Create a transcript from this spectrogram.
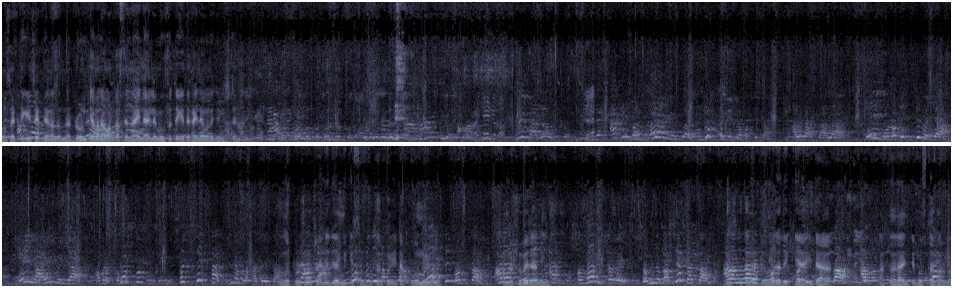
ও সাইড থেকে এই সাইড দেখা যায় না। ড্রোন ক্যামেরা আমার কাছে নাই না আমি উঁচু থেকে দেখাইলাম মানে জিনিসটা। আল্লাহ তাআলা এই মনোবৃত্তি লইয়া এই লাইন লইয়া আমরা সমস্ত প্রত্যেকটা দিন আমরা হাতাই যাই তোমার যদি আমি কিছু কথা কই, এটা কম হইব। আমরা সবাই জানি। সম্মান হিসাবে জমিনে বাঁচিয়ে থাকতাম আর আল্লাহর দেখিয়া এটা আপনারা আইনতে বুঝতে পারবেন।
